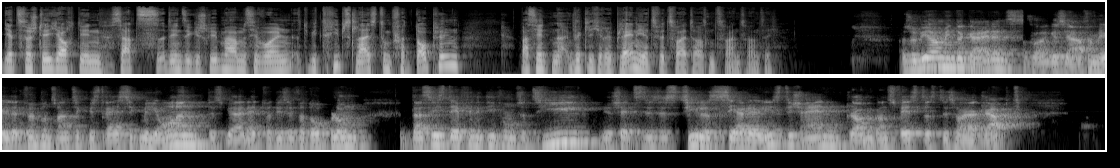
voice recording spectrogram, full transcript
Jetzt verstehe ich auch den Satz, den Sie geschrieben haben. Sie wollen die Betriebsleistung verdoppeln. Was sind denn wirklich Ihre Pläne jetzt für 2022? Also wir haben in der Guidance voriges Jahr vermeldet 25 bis 30 Millionen. Das wäre in etwa diese Verdopplung. Das ist definitiv unser Ziel. Wir schätzen dieses Ziel als sehr realistisch ein, glauben ganz fest, dass das heuer klappt.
